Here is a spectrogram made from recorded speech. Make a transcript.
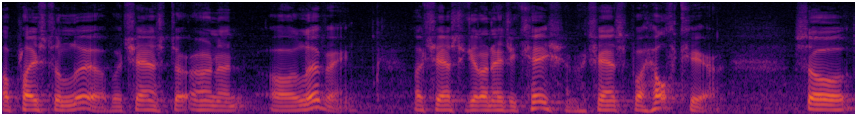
a place to live, a chance to earn a, a living, a chance to get an education, a chance for health care. So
